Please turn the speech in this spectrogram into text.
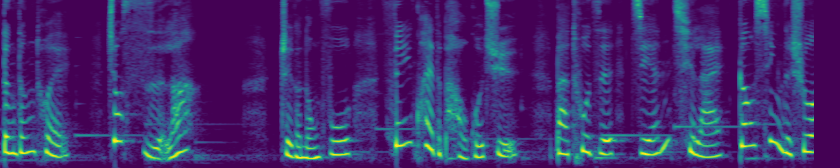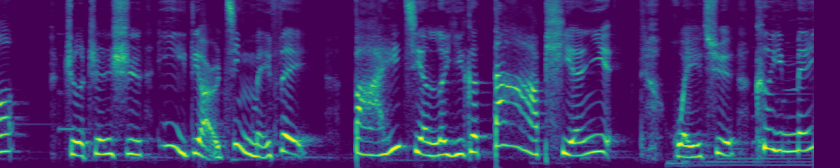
蹬蹬腿就死了。这个农夫飞快地跑过去，把兔子捡起来，高兴地说：“这真是一点儿劲没费，白捡了一个大便宜，回去可以美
